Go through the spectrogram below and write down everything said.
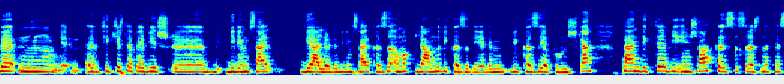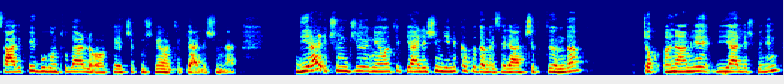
ve e, Fikirtepe bir e, bilimsel diğerleri de bilimsel kazı ama planlı bir kazı diyelim bir kazı yapılmışken Pendik'te bir inşaat kazısı sırasında tesadüfi buluntularla ortaya çıkmış neolitik yerleşimler. Diğer üçüncü neolitik yerleşim Yeni Kapı'da mesela çıktığında çok önemli bir yerleşmenin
